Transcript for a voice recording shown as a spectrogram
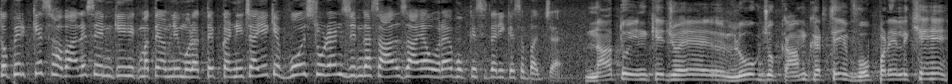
तो फिर किस हवाले से इनकी हमत अमली मुरतब करनी चाहिए कि वो स्टूडेंट्स जिनका साल ज़ाया हो रहा है वो किसी तरीके से बच जाए? ना तो इनके जो है लोग जो काम करते हैं वो पढ़े लिखे हैं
